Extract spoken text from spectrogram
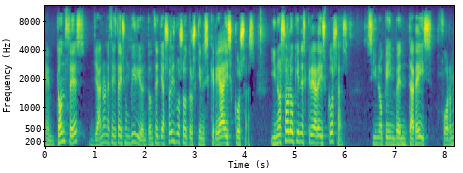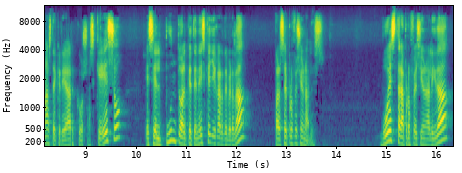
entonces ya no necesitáis un vídeo, entonces ya sois vosotros quienes creáis cosas. Y no solo quienes crearéis cosas, sino que inventaréis formas de crear cosas. Que eso es el punto al que tenéis que llegar de verdad para ser profesionales. Vuestra profesionalidad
